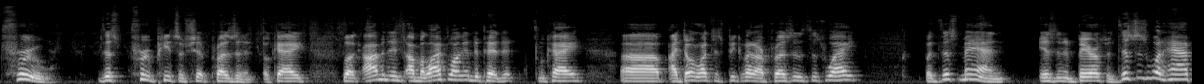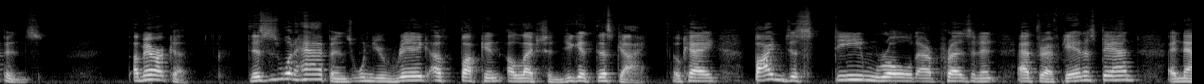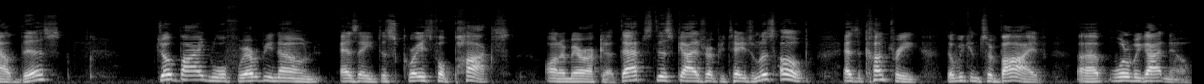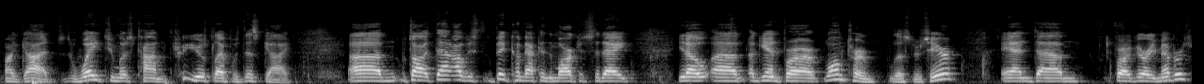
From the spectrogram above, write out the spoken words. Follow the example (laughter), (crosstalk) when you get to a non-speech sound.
true, this true piece of shit president, okay? Look, I'm an I'm a lifelong independent, okay? Uh, I don't like to speak about our presidents this way, but this man is an embarrassment. This is what happens, America. This is what happens when you rig a fucking election. You get this guy, okay? Biden just steamrolled our president after Afghanistan, and now this. Joe Biden will forever be known as a disgraceful pox on America. That's this guy's reputation. Let's hope, as a country, that we can survive uh, what do we got now? My God, way too much time. (laughs) Three years left with this guy. Um, so that obviously big comeback in the markets today. You know, uh, again for our long-term listeners here, and um, for our VRA members.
